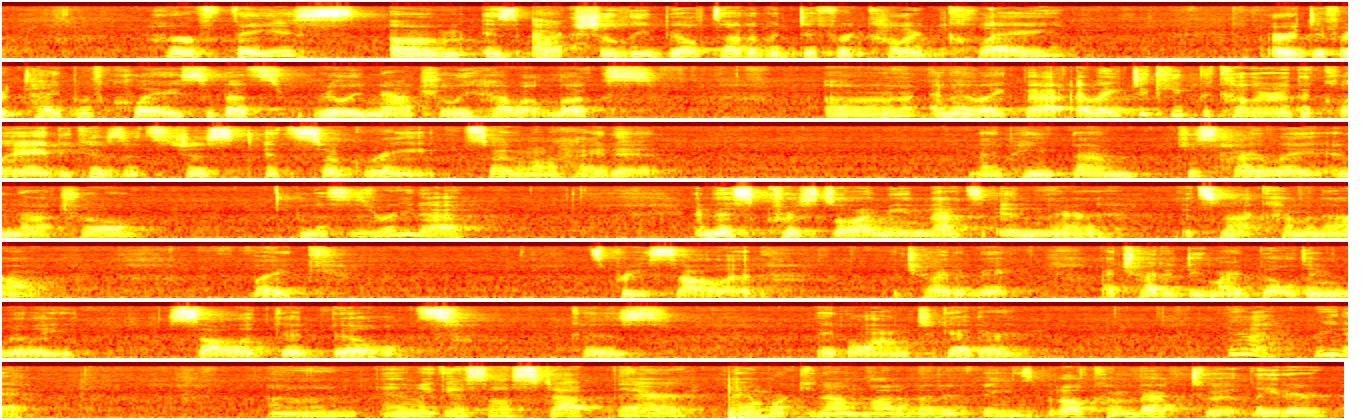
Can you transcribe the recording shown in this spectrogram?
Her face um, is actually built out of a different colored clay or a different type of clay. So that's really naturally how it looks. Uh, and I like that. I like to keep the color of the clay because it's just, it's so great. So I don't want to hide it. And I paint them, just highlight and natural. And this is Rita. And this crystal, I mean, that's in there. It's not coming out. Like, pretty solid. I try to make, I try to do my building really solid, good builds because they belong together. Yeah, Rita. Um, and I guess I'll stop there. I'm working on a lot of other things, but I'll come back to it later.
